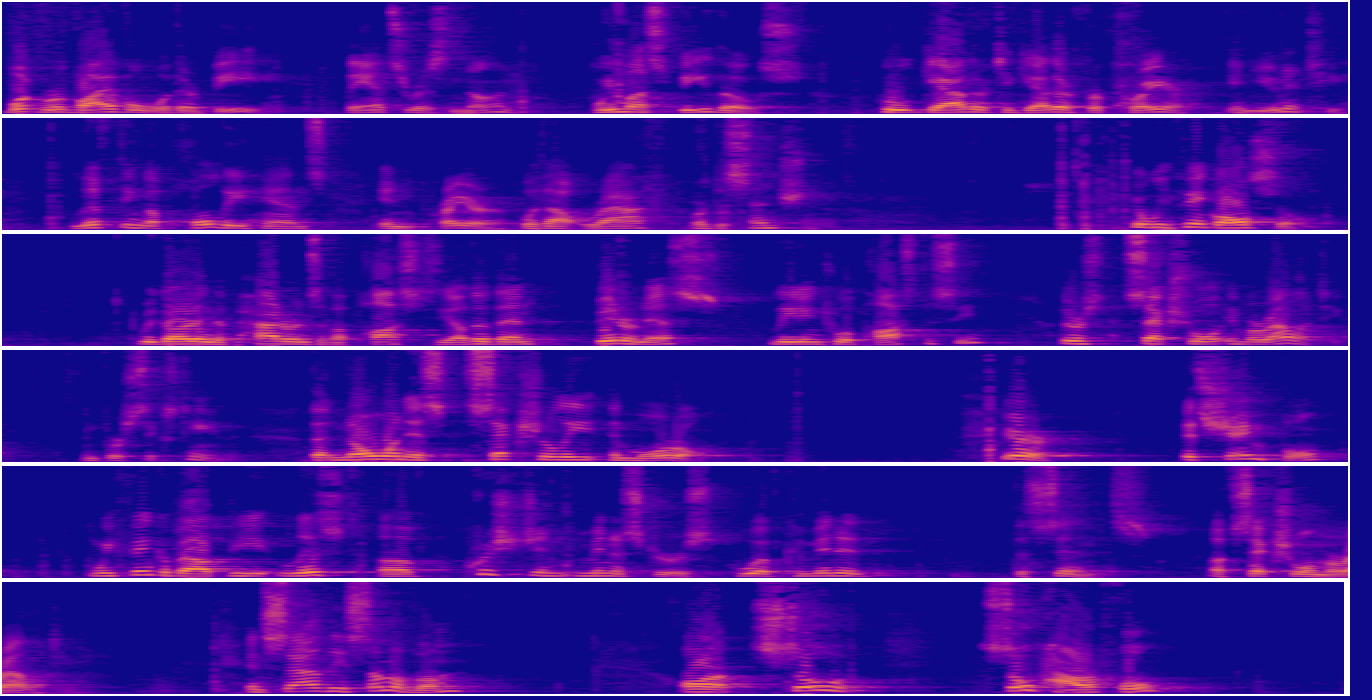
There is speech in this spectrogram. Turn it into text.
what revival will there be? The answer is none. We must be those who gather together for prayer in unity, lifting up holy hands in prayer without wrath or dissension. Here we think also regarding the patterns of apostasy, other than bitterness leading to apostasy, there's sexual immorality in verse 16, that no one is sexually immoral. Here, it's shameful when we think about the list of Christian ministers who have committed the sins of sexual immorality. And sadly, some of them are so, so powerful,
